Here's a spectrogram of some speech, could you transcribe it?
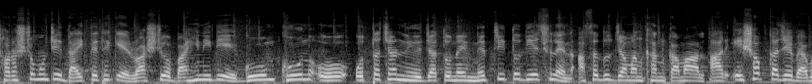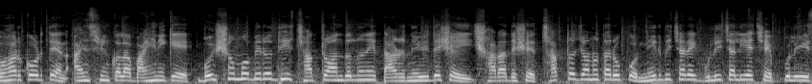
স্বরাষ্ট্রমন্ত্রীর দায়িত্বে থেকে রাষ্ট্রীয় বাহিনী দিয়ে গুম, খুন ও অত্যাচার নির্যাতনের নেতৃত্ব দিয়েছিলেন আসাদুজ্জামান খান কামাল। আর এসব কাজে ব্যবহার করতেন আইনশৃঙ্খলা বাহিনীকে। বৈষম্য বিরোধী ছাত্র আন্দোলনে তার নির্দেশেই সারা দেশের ছাত্র জনতার উপর নির্বিচারে গুলি চালিয়েছে পুলিশ।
